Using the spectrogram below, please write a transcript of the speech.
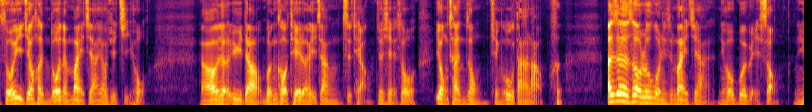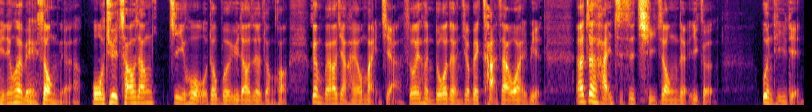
所以就很多的卖家要去寄货，然后就遇到门口贴了一张纸条，就写说用餐中，请勿打扰。那 这个时候，如果你是卖家，你会不会被送？你一定会被送的。我去超商寄货，我都不会遇到这个状况，更不要讲还有买家，所以很多的人就被卡在外边。那这还只是其中的一个问题点，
